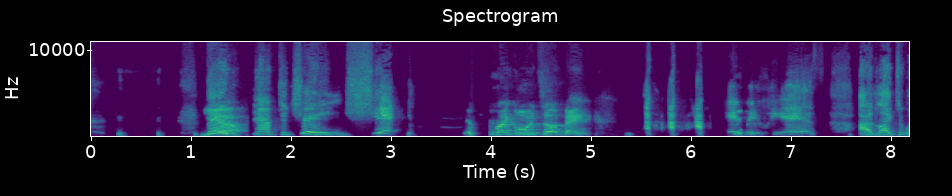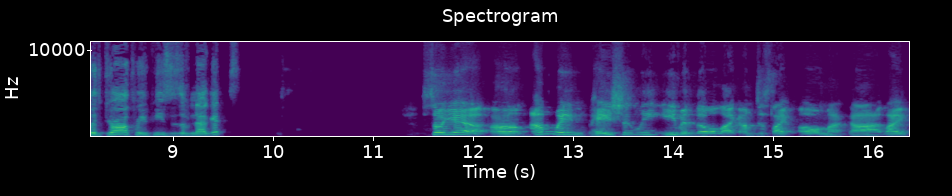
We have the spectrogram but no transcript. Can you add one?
they yeah. didn't have to change shit. It's like going to a bank. it really is. I'd like to withdraw three pieces of nuggets. So yeah, um, I'm waiting patiently, even though like I'm just like, oh my god, like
